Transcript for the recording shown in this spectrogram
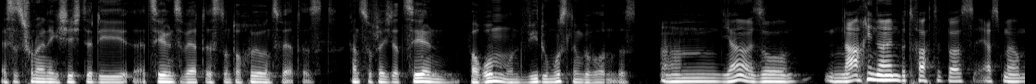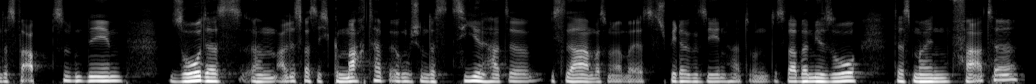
es ist schon eine Geschichte, die erzählenswert ist und auch hörenswert ist. Kannst du vielleicht erzählen, warum und wie du Muslim geworden bist? Ähm, ja, also im Nachhinein betrachtet war es erstmal, um das vorab zu nehmen, so, dass ähm, alles, was ich gemacht habe, irgendwie schon das Ziel hatte, Islam, was man aber erst später gesehen hat. Und es war bei mir so, dass mein Vater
